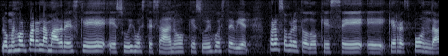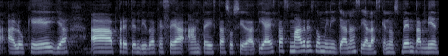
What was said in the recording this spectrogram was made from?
lo mejor para la madre es que eh, su hijo esté sano, que su hijo esté bien, pero sobre todo que, se, que responda a lo que ella ha pretendido a que sea ante esta sociedad. Y a estas madres dominicanas y a las que nos ven también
